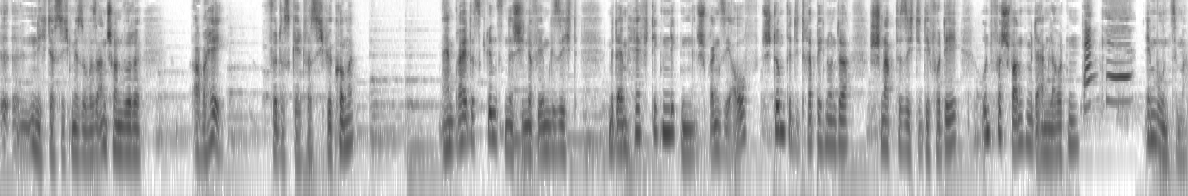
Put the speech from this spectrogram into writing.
Äh, nicht, dass ich mir sowas anschauen würde. Aber hey, für das Geld, was ich bekomme. Ein breites Grinsen erschien auf ihrem Gesicht. Mit einem heftigen Nicken sprang sie auf, stürmte die Treppe hinunter, schnappte sich die DVD und verschwand mit einem lauten Danke im Wohnzimmer.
